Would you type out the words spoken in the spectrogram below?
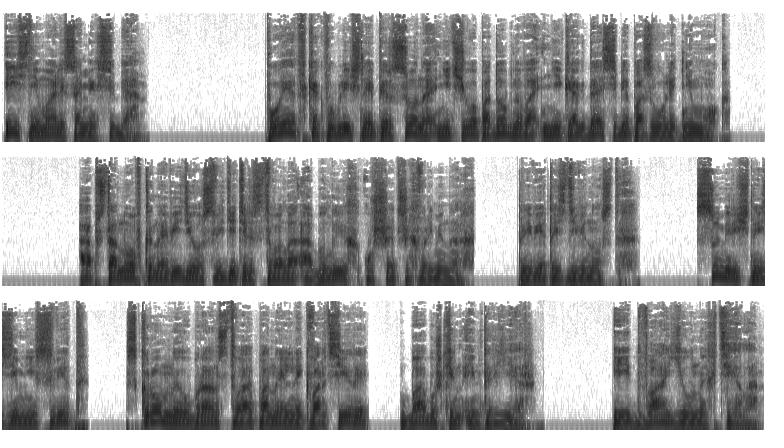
и снимали самих себя. Поэт, как публичная персона, ничего подобного никогда себе позволить не мог. Обстановка на видео свидетельствовала о былых, ушедших временах. Привет из девяностых. Сумеречный зимний свет, скромное убранство панельной квартиры, бабушкин интерьер. И два юных тела.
